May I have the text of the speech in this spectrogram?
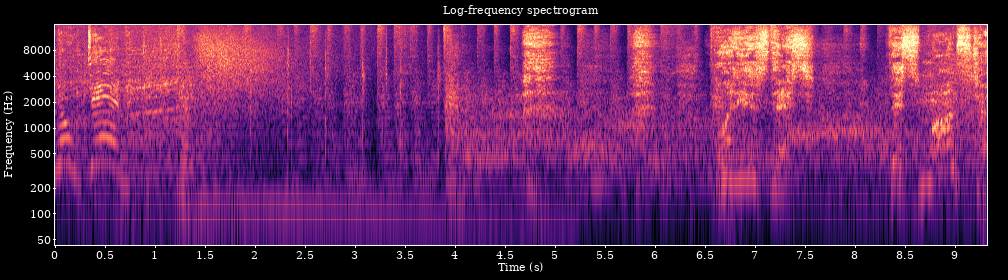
no, Dan! What is this? This monster?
